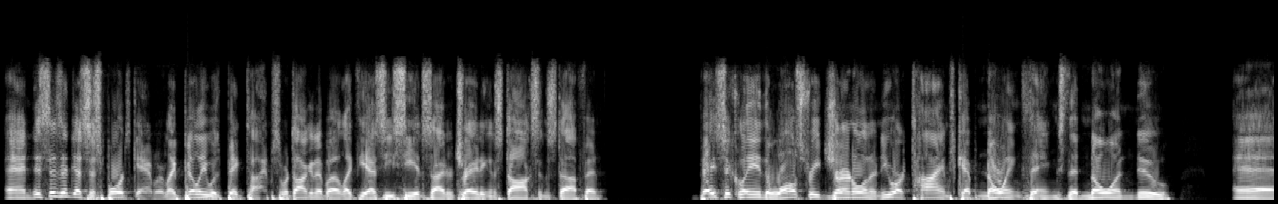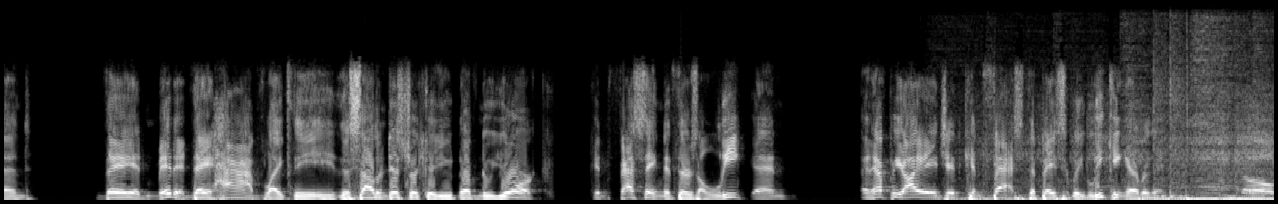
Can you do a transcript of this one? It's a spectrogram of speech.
And this isn't just a sports gambler. Like Billy was big time. So we're talking about like the SEC insider trading and stocks and stuff. And basically the Wall Street Journal and the New York Times kept knowing things that no one knew. And they admitted they have like the the Southern District of New York confessing that there's a leak and an FBI agent confessed that basically leaking everything. So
